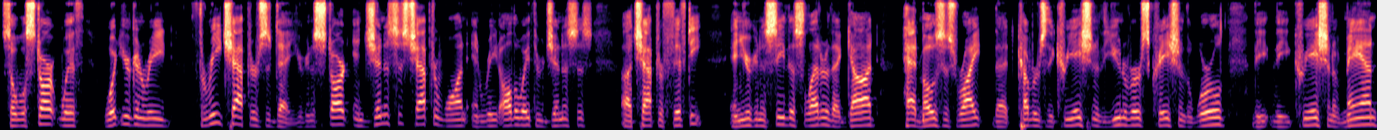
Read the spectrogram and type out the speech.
So we'll start with what you're going to read three chapters a day. You're going to start in Genesis chapter 1 and read all the way through Genesis uh, chapter 50. And you're going to see this letter that God had Moses write that covers the creation of the universe, creation of the world, the, the creation of man,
